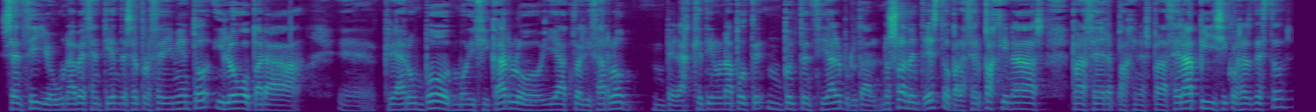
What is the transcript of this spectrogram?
sencillo una vez entiendes el procedimiento y luego para eh, crear un bot, modificarlo y actualizarlo, verás que tiene un potencial brutal. No solamente esto, para hacer páginas, para hacer páginas, para hacer APIs y cosas de estos,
